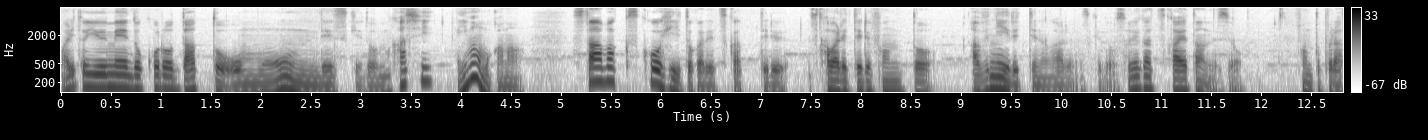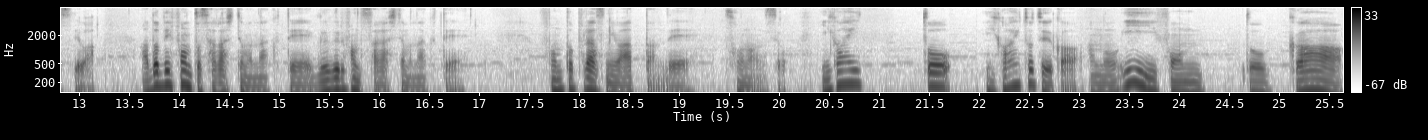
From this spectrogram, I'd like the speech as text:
割と有名どころだと思うんですけど昔今もかな？スターバックスコーヒーとかで使ってる使われてるフォントアブニールっていうのがあるんですけどそれが使えたんですよ。フォントプラスでは。Adobe フォント探してもなくて Google フォント探してもなくてフォントプラスにはあったんでそうなんですよ。意外と意外とというかあのいいフォントが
